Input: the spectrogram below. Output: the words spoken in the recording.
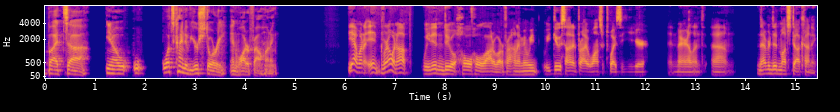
but uh, you know, what's kind of your story in waterfowl hunting? Yeah, when it, growing up, we didn't do a whole whole lot of waterfowl hunting. I mean, we we goose hunted probably once or twice a year in Maryland. Um, never did much duck hunting,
